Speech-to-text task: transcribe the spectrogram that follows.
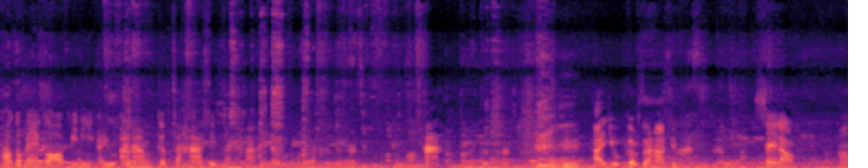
พ่อกับแม่ก็ปีนี้อายุอานามเกือบจะห้าสิบแล้วนะคะห้าสิบฮะอะไรเกินห้าสิบอายุเกือบจะห้าสิบใช่แล้วอ๋อ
